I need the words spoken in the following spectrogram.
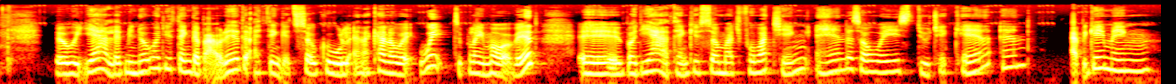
So yeah, let me know what you think about it. I think it's so cool and I cannot wait, wait to play more of it. Uh, but yeah, thank you so much for watching. And as always, do take care and happy gaming.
